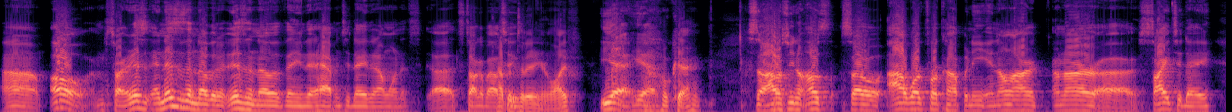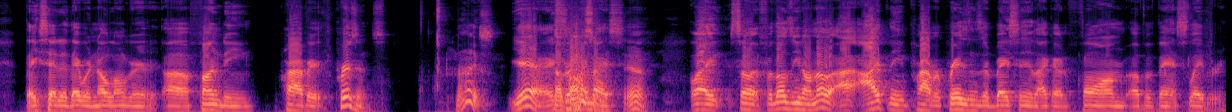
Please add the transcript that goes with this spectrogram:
Um, oh, I'm sorry. This and this is another this is another thing that happened today that I wanted to, uh, to talk about happened too. today in your life. Yeah, yeah. Okay. So I was, you know, I was so I work for a company, and on our on our uh, site today, they said that they were no longer uh, funding private prisons. Nice. Yeah, it's That's really awesome. nice. Yeah. Like, so for those of you who don't know, I, I think private prisons are basically like a form of advanced slavery.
